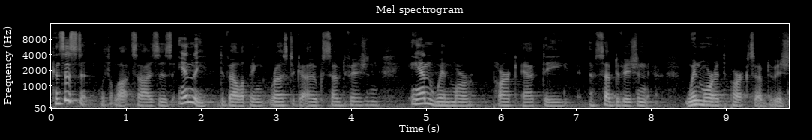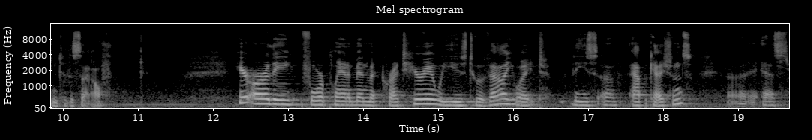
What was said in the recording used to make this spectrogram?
consistent with the lot sizes in the developing Rustica Oak subdivision and Windmore Park at the subdivision, Windmore at the Park subdivision to the south. Here are the four plan amendment criteria we use to evaluate these uh, applications. Uh, As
